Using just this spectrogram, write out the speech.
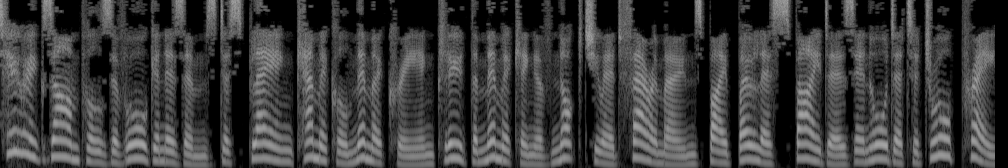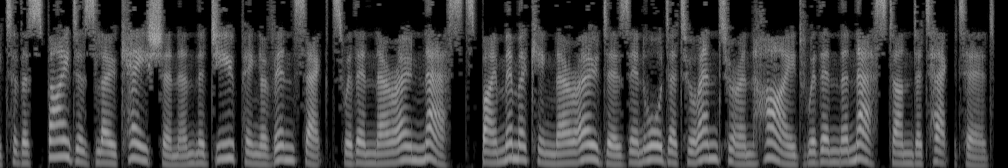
Two examples of organisms displaying chemical mimicry include the mimicking of noctuid pheromones by bolas spiders in order to draw prey to the spider's location and the duping of insects within their own nests by mimicking their odors in order to enter and hide within the nest undetected.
